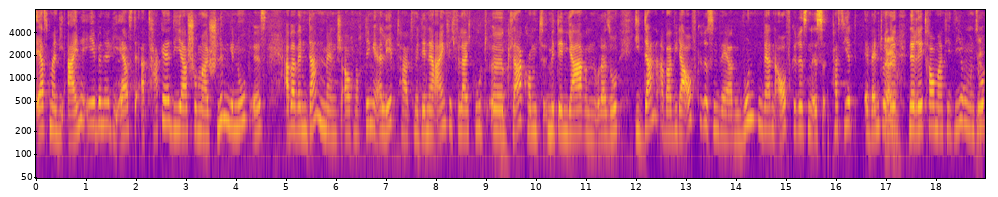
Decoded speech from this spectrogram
erstmal die eine Ebene, die erste Attacke, die ja schon mal schlimm genug ist. Aber wenn dann ein Mensch auch noch Dinge erlebt hat, mit denen er eigentlich vielleicht gut äh, klarkommt mit den Jahren oder so, die dann aber wieder aufgerissen werden, Wunden werden aufgerissen, es passiert eventuell ja, ja. eine Retraumatisierung und so. Ja.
